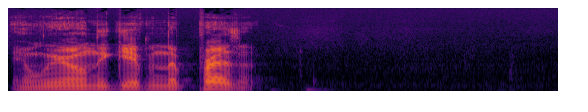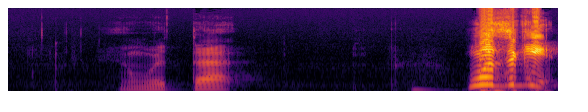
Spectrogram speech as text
and we're only given the present. And with that, once again,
